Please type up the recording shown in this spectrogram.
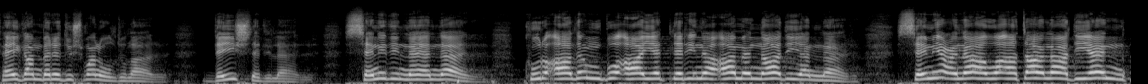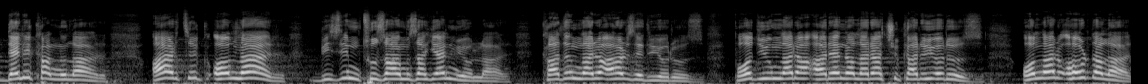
peygambere düşman oldular. Değiş dediler. Seni dinleyenler, Kur'an'ın bu ayetlerine amenna diyenler, semi'na ve atana diyen delikanlılar, Artık onlar bizim tuzağımıza gelmiyorlar. Kadınları arz ediyoruz. Podyumlara, arenalara çıkarıyoruz. Onlar oradalar.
